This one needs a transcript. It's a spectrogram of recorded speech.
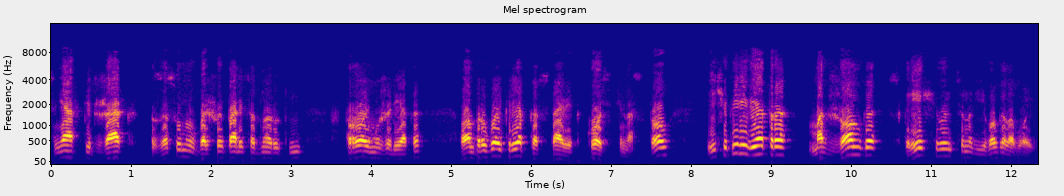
Сняв пиджак, засунув большой палец одной руки в пройму жилета, он другой крепко ставит кости на стол, и четыре ветра маджонга скрещиваются над его головой.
